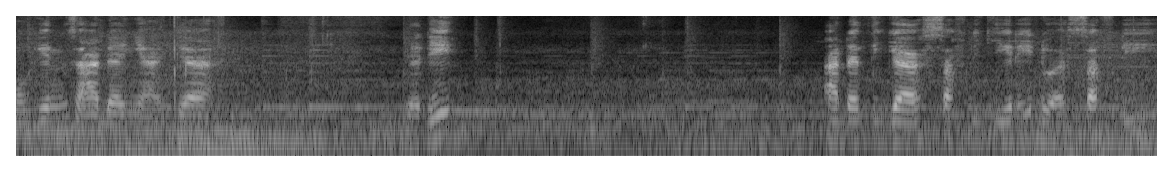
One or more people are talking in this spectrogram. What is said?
mungkin seadanya aja. Jadi ada tiga saf di kiri dua saf di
